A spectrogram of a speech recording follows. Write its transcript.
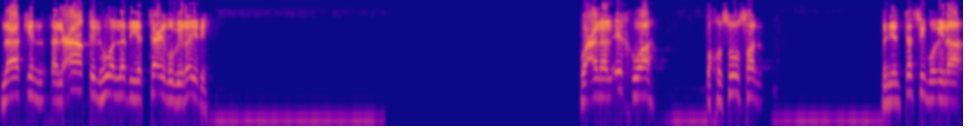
لكن العاقل هو الذي يتعظ بغيره. وعلى الإخوة وخصوصا من ينتسب إلى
